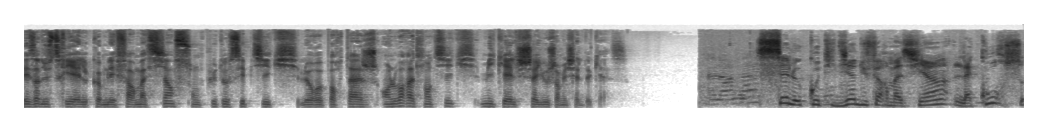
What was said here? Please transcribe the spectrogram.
les industriels comme les pharmaciens sont plutôt sceptiques. Le reportage en Loire-Atlantique, Michael Chaillou, Jean-Michel Decaze. C'est le quotidien du pharmacien, la course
